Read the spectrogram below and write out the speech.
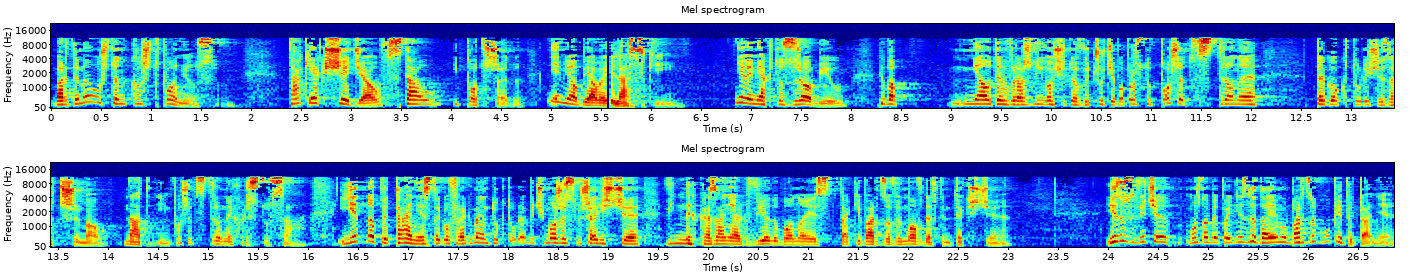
Bartymeusz ten koszt poniósł. Tak jak siedział, wstał i podszedł. Nie miał białej laski. Nie wiem, jak to zrobił. Chyba miał tę wrażliwość i to wyczucie. Po prostu poszedł w stronę tego, który się zatrzymał nad nim. Poszedł w stronę Chrystusa. I jedno pytanie z tego fragmentu, które być może słyszeliście w innych kazaniach wielu, bo ono jest takie bardzo wymowne w tym tekście. Jezus, wiecie, można by powiedzieć, zadaje mu bardzo głupie pytanie.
